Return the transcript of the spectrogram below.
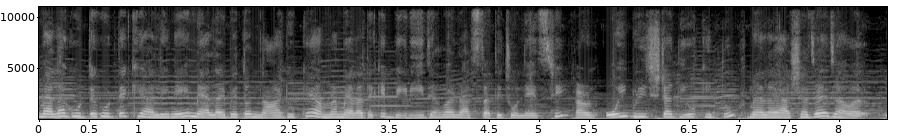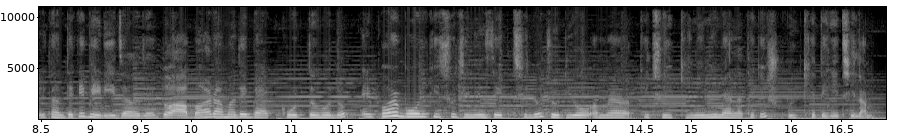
মেলা ঘুরতে ঘুরতে খেয়ালই নেই, মেলার ভেতর না ঢুকে আমরা মেলা থেকে বেরিয়ে যাওয়ার রাস্তাতে চলে এসেছি। কারণ ওই ব্রিজটা দিয়েও কিন্তু মেলায় আসা যায়, যাওয়া, এখান থেকে বেরিয়ে যাওয়া যায়। তো আবার আমাদের ব্যাক করতে হলো। এরপর বোন কিছু জিনিস দেখছিল, যদিও আমরা কিছুই কিনিনি, মেলা থেকে শুধুই খেতে গেছিলাম।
